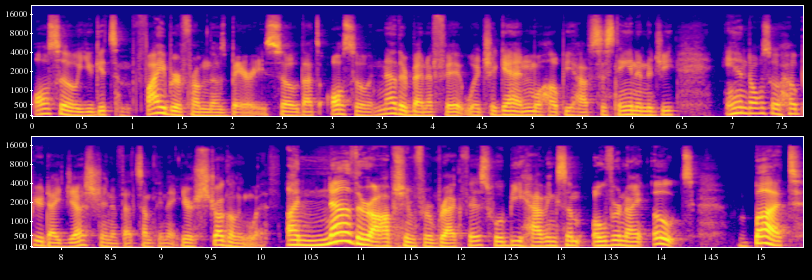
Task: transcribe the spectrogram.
Also, you get some fiber from those berries. So that's also another benefit, which again will help you have sustained energy and also help your digestion if that's something that you're struggling with. Another option for breakfast will be having some overnight oats. But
